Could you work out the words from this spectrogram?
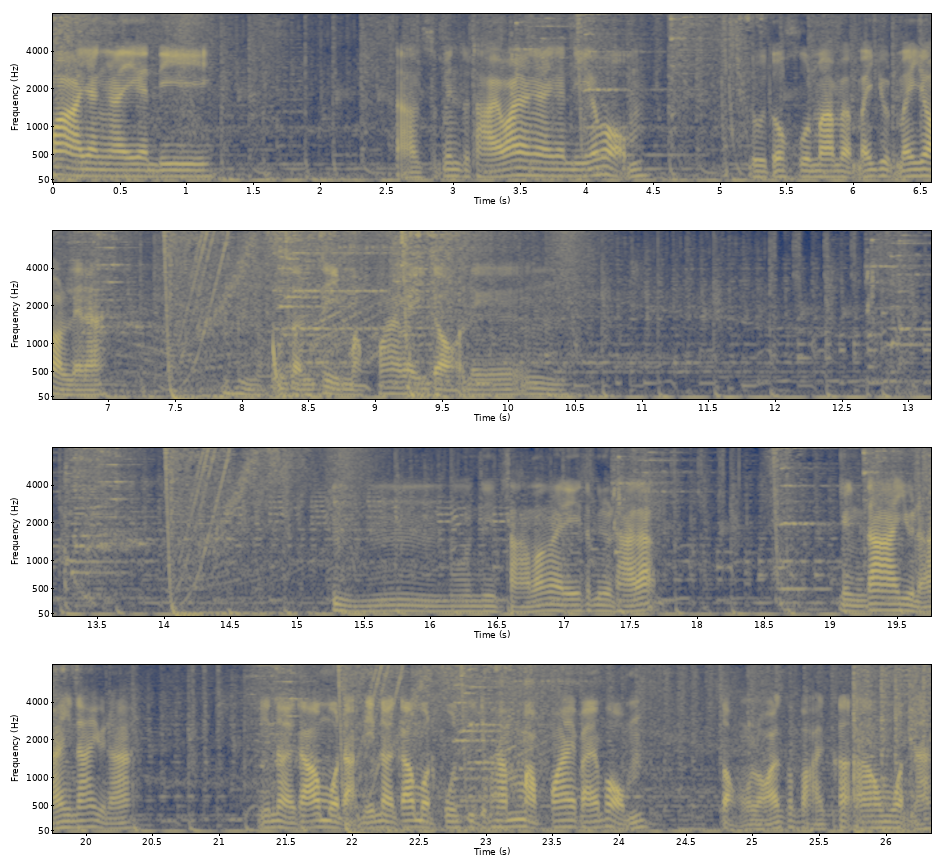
ว่ายังไงกันดีสามสปินสุดท้ายว่ายังไงกันดีครับผม ดูตัวคูณมาแบบไม่หยุดไม่หย่อนเลยนะคูณสันสี่หมับป้ายไปอีกดอกหนึ่งอืมคูณดีสามว่าไงดีสปินสุดท้ายแล้วยังได้อยู่นะยังได้อยู่นะนิดหน่อยก็เอาหมดอะนิดหน่อยก็เอาหมดคูณสี่สิบห้าหมับป้ายไปครับผมสองร้อยกว่าบาทก็เอาหมดนะ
